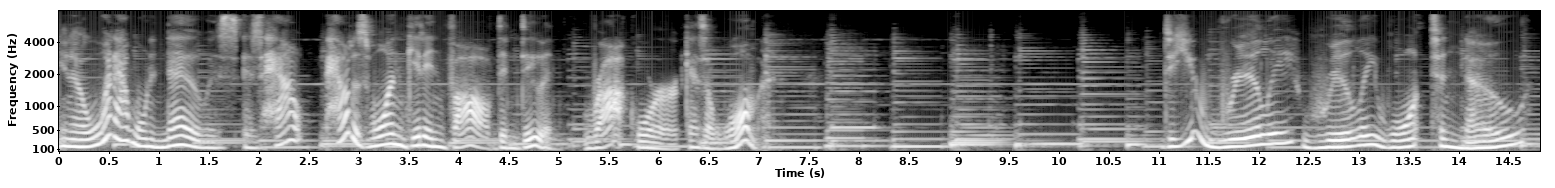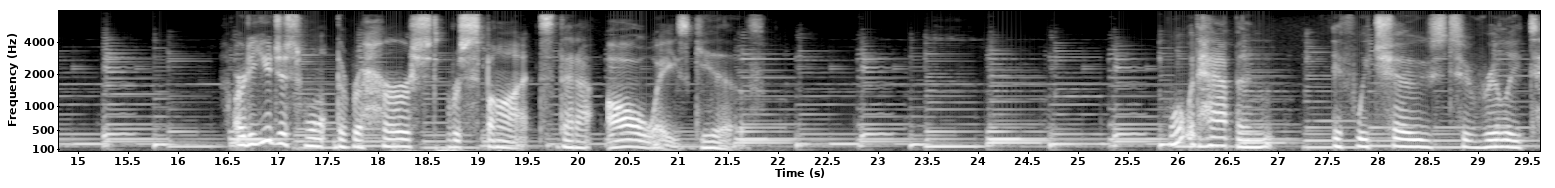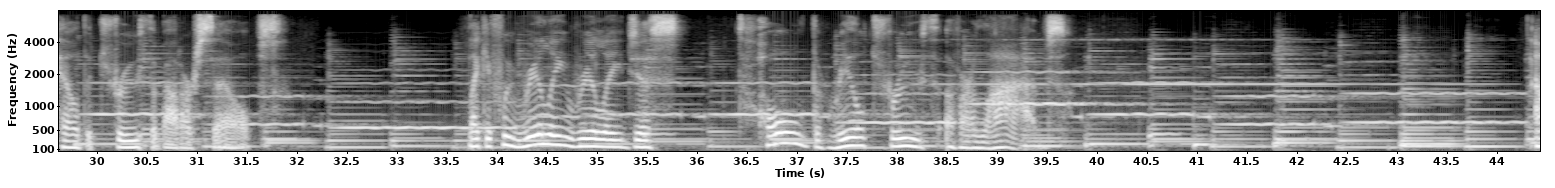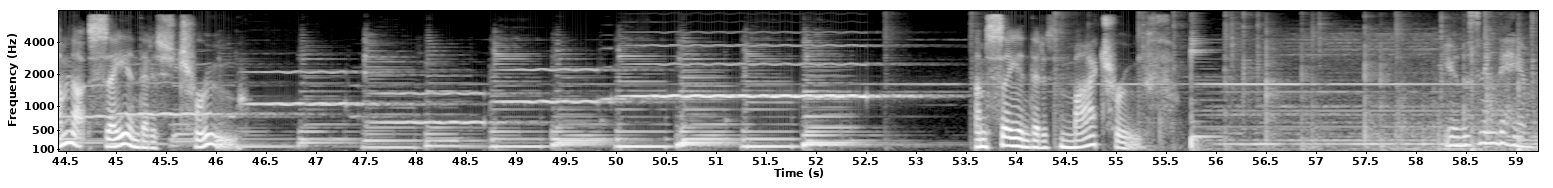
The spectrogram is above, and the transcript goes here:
You know, what I want to know is is how how does one get involved in doing rock work as a woman? Do you really, really want to know? Or do you just want the rehearsed response that I always give? What would happen if we chose to really tell the truth about ourselves. Like if we really, really just told the real truth of our lives. I'm not saying that it's true. I'm saying that it's my truth. You're listening to Hammered.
